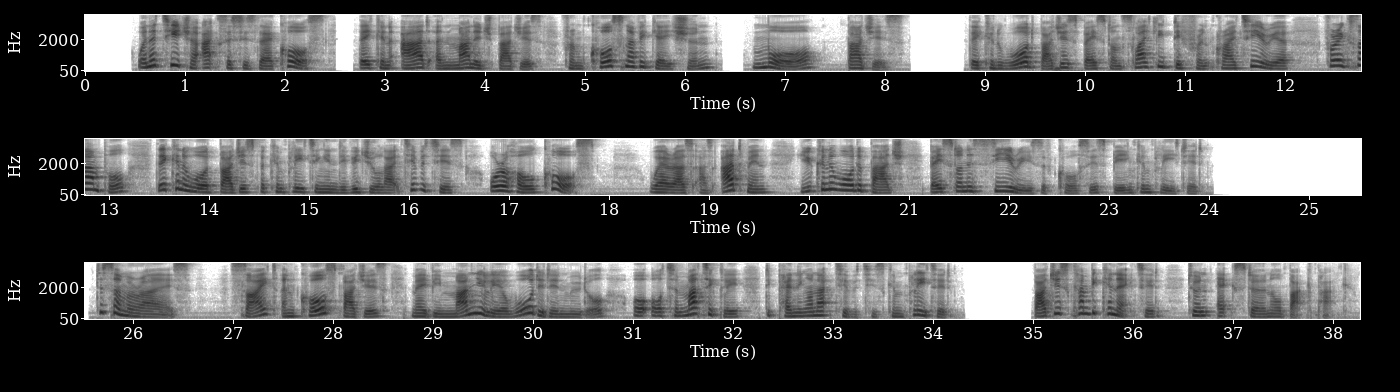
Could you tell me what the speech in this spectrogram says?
When a teacher accesses their course, they can add and manage badges from Course Navigation, More, Badges. They can award badges based on slightly different criteria. For example, they can award badges for completing individual activities or a whole course, whereas as admin, you can award a badge based on a series of courses being completed. To summarise, Site and course badges may be manually awarded in Moodle or automatically depending on activities completed. Badges can be connected to an external backpack.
